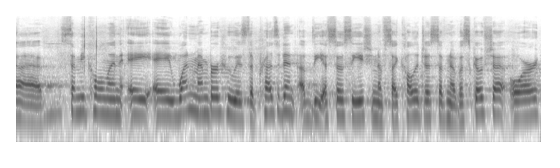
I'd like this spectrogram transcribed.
uh, semicolon AA, one member who is the president of the Association of Psychologists of Nova Scotia or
